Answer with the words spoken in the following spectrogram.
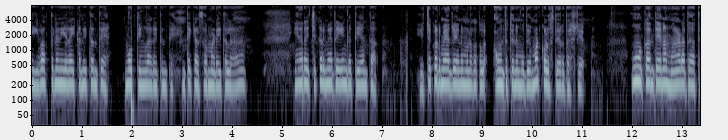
ಇವಾಗ ತಾನೇ ನೀರು ಹಾಯ್ಕೊಂಡಿತ್ತಂತೆ. ಮೂರು ತಿಂಗಳಾಗೈತಂತೆ, ಇಂಥ ಕೆಲಸ ಮಾಡೈತಲ್ಲ. ಏನಾರು ಹೆಚ್ಚು ಕಡಿಮೆ ಆದರೆ ಏನು ಗತಿ ಅಂತ. ಹೆಚ್ಚು ಕಡಿಮೆ ಆದರೆ ಏನು ಮಾಡೋಕ್ಕಾಗಲ್ಲ. ಅವನ ಜೊತೆನೇ ಮದುವೆ ಮಾಡಿ ಕಳಿಸ್ತಾ ಇರೋದು ಅಷ್ಟೇ ಹ್ಞೂ ಕಂತ ಏನೋ ಮಾಡೋದು ಆತ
